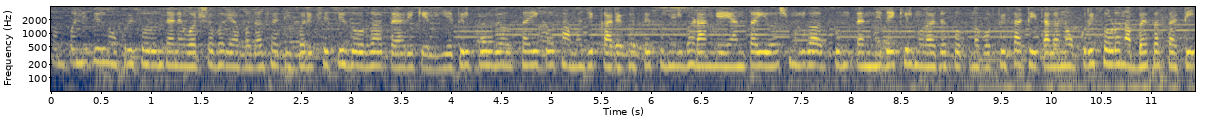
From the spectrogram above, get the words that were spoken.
कंपनीतील नोकरी सोडून त्याने वर्षभर या पदासाठी परीक्षेची जोरदार तयारी केली. येथील फुल व्यावसायिक व सामाजिक कार्यकर्ते सुनील भडांगे यांचा यश मुलगा असून त्यांनी देखील मुलाच्या स्वप्नपूर्तीसाठी त्याला नोकरी सोडून अभ्यासासाठी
